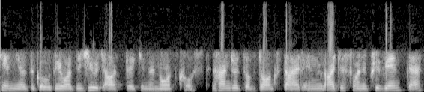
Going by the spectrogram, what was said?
10 years ago, there was a huge outbreak in the north coast. Hundreds of dogs died, and I just want to prevent that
